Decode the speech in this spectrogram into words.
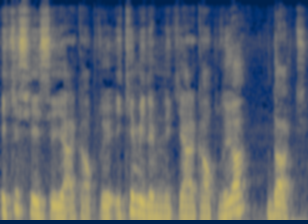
2 cc yer kaplıyor. 2 milimlik yer kaplıyor 4.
